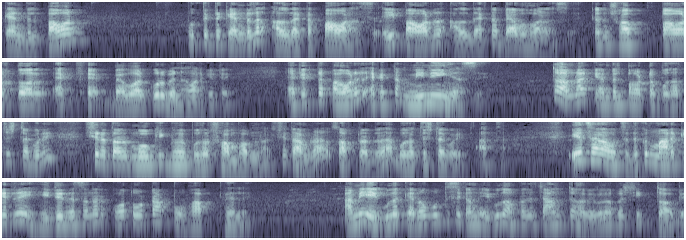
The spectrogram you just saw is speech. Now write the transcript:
ক্যান্ডেল পাওয়ার প্রত্যেকটা ক্যান্ডেলের আলাদা একটা পাওয়ার আছে। এই পাওয়ারের আলাদা একটা ব্যবহার আছে। কারণ সব পাওয়ার তো আর এক ব্যবহার করবে না মার্কেটে এক একটা পাওয়ারের এক একটা মিনিং আছে। তো আমরা ক্যান্ডেল পাওয়ারটা বোঝার চেষ্টা করি। সেটা তো আর মৌখিকভাবে বোঝা সম্ভব না। সেটা আমরা সফটওয়্যার দ্বারা বোঝার চেষ্টা করি। আচ্ছা। এছাড়া হচ্ছে, দেখুন মার্কেটে হিজেনেশনের কতটা প্রভাব ফেলে। আমি এগুলো কেন বলতেছি? কারণ এগুলো আপনাদের জানতে হবে, এগুলো আপনাদের শিখতে হবে।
